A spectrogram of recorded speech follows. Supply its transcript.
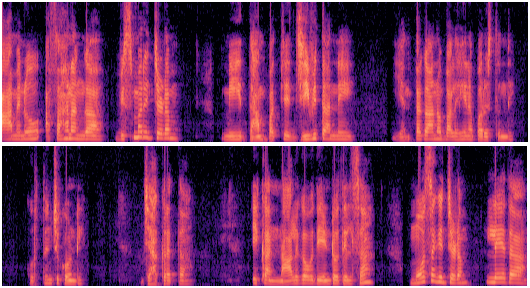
ఆమెను అసహనంగా విస్మరించడం మీ దాంపత్య జీవితాన్ని ఎంతగానో బలహీనపరుస్తుంది. గుర్తుంచుకోండి జాగ్రత్త. ఇక నాలుగవది ఏంటో తెలుసా? మోసగించడం లేదా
